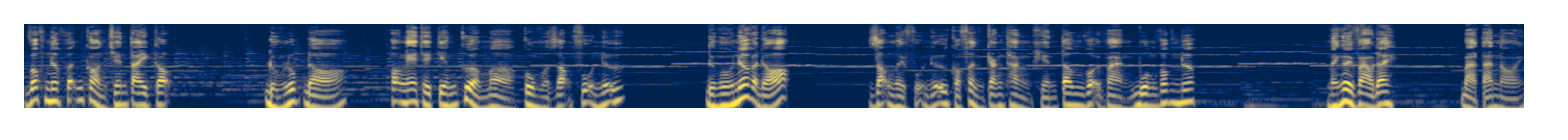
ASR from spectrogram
vốc nước vẫn còn trên tay cậu. Đúng lúc đó, họ nghe thấy tiếng cửa mở cùng một giọng phụ nữ. Đừng uống nước ở đó. Giọng người phụ nữ có phần căng thẳng khiến tâm vội vàng buông vốc nước. Mấy người vào đây, bà ta nói.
